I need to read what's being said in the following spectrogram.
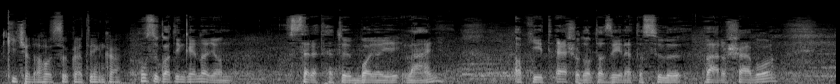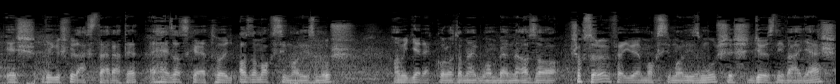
kicsoda Hosszú Katinka? Hosszú Katinka egy nagyon szerethető bajai lány, akit elsodort az élet a szülő városából, és végülis világsztárát tett. Ehhez az kellett, hogy az a maximalizmus, ami gyerekkor óta megvan benne, az a sokszor önfejűen maximalizmus és győzni vágyás,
